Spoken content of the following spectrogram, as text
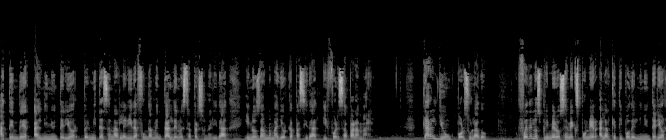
atender al niño interior permite sanar la herida fundamental de nuestra personalidad y nos da una mayor capacidad y fuerza para amar. Carl Jung, por su lado, fue de los primeros en exponer al arquetipo del niño interior,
